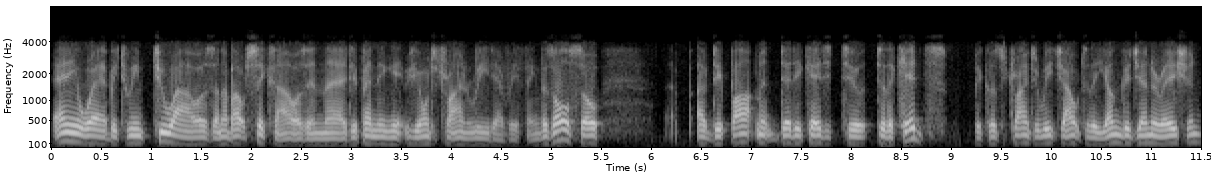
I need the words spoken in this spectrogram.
anywhere between two hours and about six hours in there, depending if you want to try and read everything. There's also a department dedicated to, to the kids because trying to reach out to the younger generation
